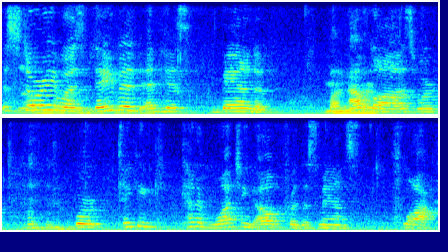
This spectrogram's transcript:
The story was David and his band of Mighty Man. outlaws were were taking kind of watching out for this man's flock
